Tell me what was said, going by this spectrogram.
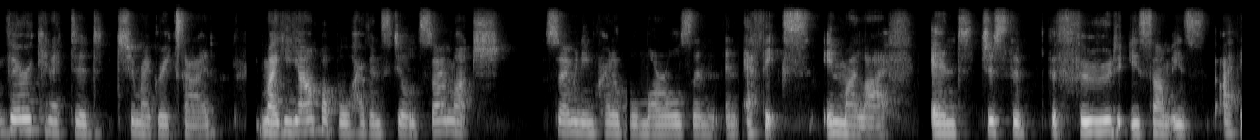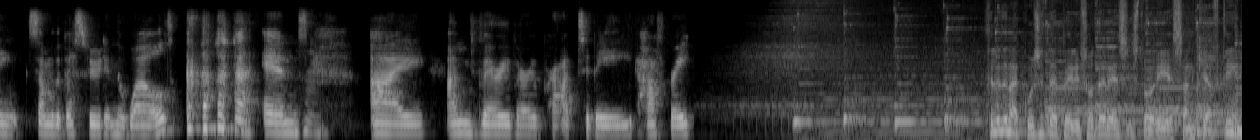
very connected to my Greek side. My Yayam Papu have instilled so much, so many incredible morals and, and ethics in my life. And just the, the food is some is I think some of the best food in the world. and I I'm very, very proud to be half Greek. Θέλετε να ακούσετε περισσότερες ιστορίες σαν και αυτήν?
